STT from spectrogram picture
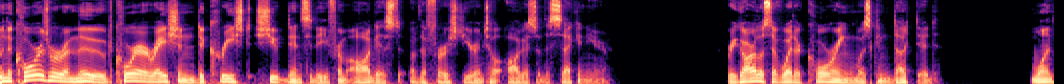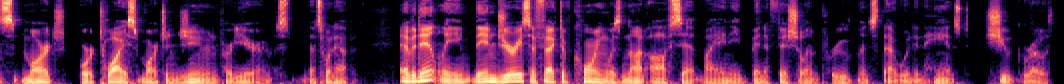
When the cores were removed, core aeration decreased shoot density from August of the first year until August of the second year. Regardless of whether coring was conducted once March or twice March and June per year, was, that's what happened. Evidently, the injurious effect of coring was not offset by any beneficial improvements that would enhance shoot growth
